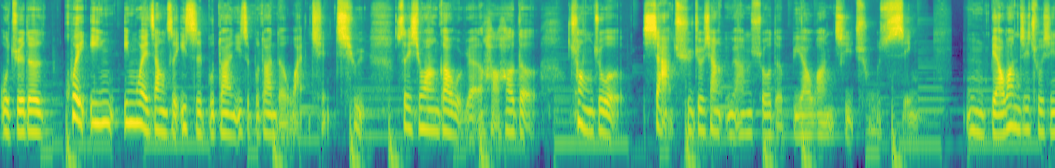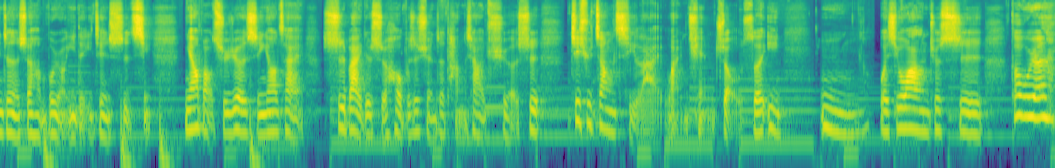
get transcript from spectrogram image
我觉得会因因为这样子一直不断、一直不断的往前去。所以希望告五人好好的创作下去，就像宇安说的，不要忘记初心。嗯，不要忘记初心，真的是很不容易的一件事情。你要保持热心，要在失败的时候不是选择躺下去，而是继续站起来往前走。所以，嗯，我希望就是告五人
